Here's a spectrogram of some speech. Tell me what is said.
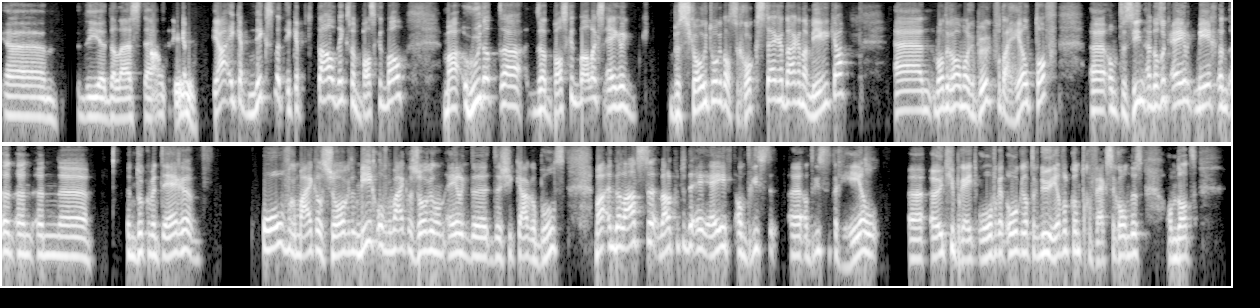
die The Last Dance. Ah, okay ja, ik heb, niks met, ik heb totaal niks met basketbal. Maar hoe dat, uh, dat basketballers eigenlijk beschouwd worden als rocksterren daar in Amerika. En wat er allemaal gebeurt, ik vond dat heel tof uh, om te zien. En dat is ook eigenlijk meer een, een, een, een, uh, een documentaire over Michael Jordan. Meer over Michael Jordan dan eigenlijk de, de Chicago Bulls. Maar in de laatste, welkom to de AI, heeft Andries, uh, Andries het er heel uitgebreid over. En ook dat er nu heel veel controverse rond is, omdat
